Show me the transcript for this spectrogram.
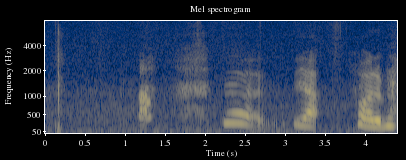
Ja, ha det bra.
